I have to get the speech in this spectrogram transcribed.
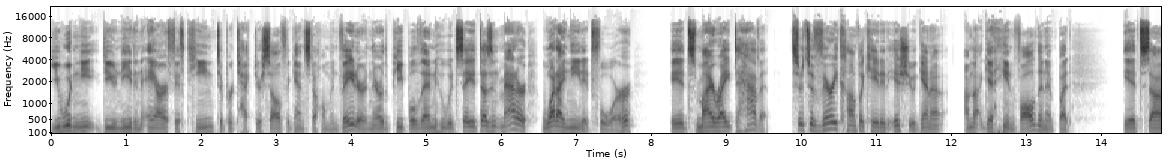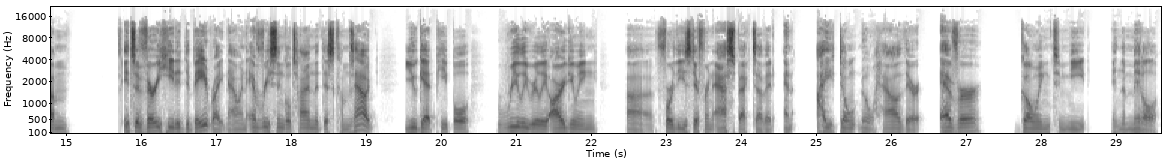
you wouldn't need do you need an AR-15 to protect yourself against a home invader? And there are the people then who would say it doesn't matter what I need it for. It's my right to have it. So it's a very complicated issue. Again, I, I'm not getting involved in it, but it's um it's a very heated debate right now. And every single time that this comes out, you get people really, really arguing uh, for these different aspects of it. And I don't know how they're ever going to meet in the middle.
